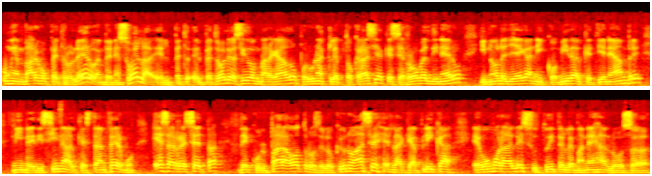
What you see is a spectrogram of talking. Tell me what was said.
un embargo petrolero en Venezuela. El, petróleo ha sido embargado por una cleptocracia que se roba el dinero y no le llega ni comida al que tiene hambre, ni medicina al que está enfermo. Esa receta de culpar a otros de lo que uno hace es la que aplica Evo Morales. Su Twitter le manejan los, uh,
